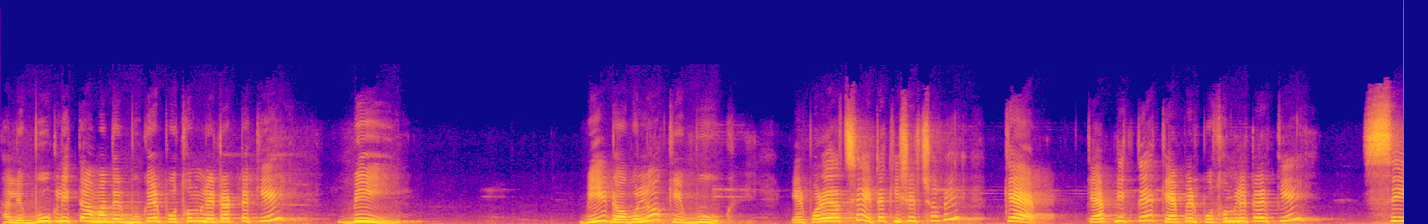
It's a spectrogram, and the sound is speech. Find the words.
তাহলে বুক লিখতে আমাদের বুকের প্রথম লেটারটা কি? B. B double O K book এরপরে আছে এটা কিসের ছবি? ক্যাপ ক্যাপ লিখতে ক্যাপের প্রথম লেটার কি? C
